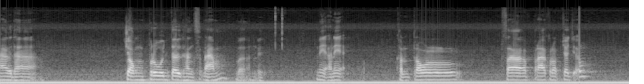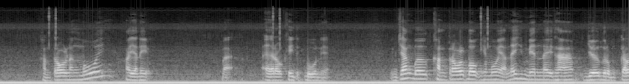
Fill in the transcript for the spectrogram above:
ហៅថាចុងព្រួយទៅខាងស្ដាំបាទនេះនេះអានេះ control ផ្សារប្រើក្របចុច control នឹងមួយហើយអានេះបាទ arrow key ទាំង4នេះ អញ្ចឹងបើ control បូកជាមួយអានេះមានន័យថាយើងរំកិល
